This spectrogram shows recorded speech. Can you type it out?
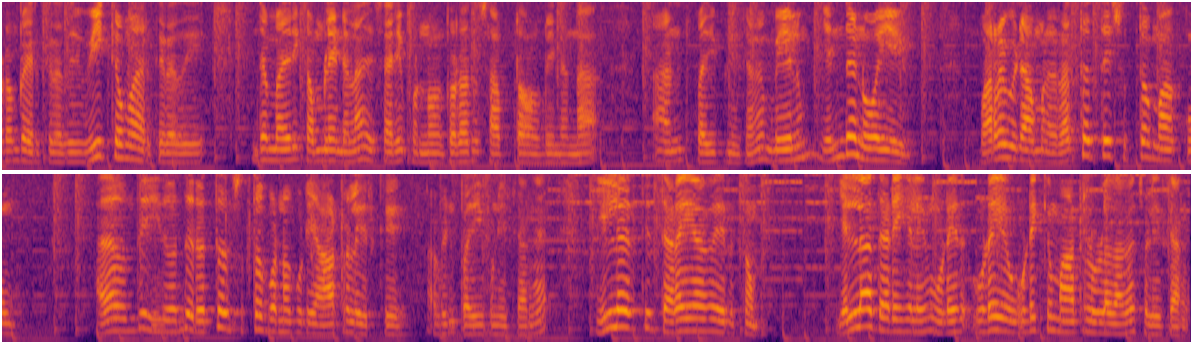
உடம்புல இருக்கிறது வீக்கமாக இருக்கிறது இந்த மாதிரி கம்ப்ளைண்ட் எல்லாம் இது சரி பண்ணோம் தொடர்ந்து சாப்பிட்டோம் அப்படின்னா பதிவு பண்ணியிருக்காங்க. மேலும் எந்த நோயையும் வரவிடாமல் ரத்தத்தை சுத்தமாக்கும் அதாவது வந்து இது வந்து ரத்தம் சுத்தம் பண்ணக்கூடிய ஆற்றல் இருக்குது அப்படின்னு பதிவு பண்ணியிருக்காங்க. இல்லறத்தில் தடையாக இருக்கும். எல்லா தடைகளையும் உடை உடை உடைக்கும் ஆற்றல் உள்ளதாக சொல்லியிருக்காங்க.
